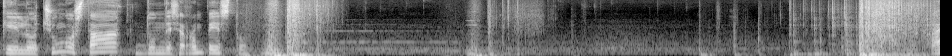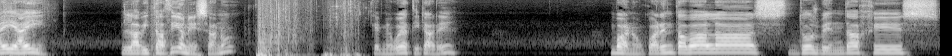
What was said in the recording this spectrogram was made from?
que lo chungo está donde se rompe esto. Ahí, ahí. La habitación esa, ¿no? Que me voy a tirar, ¿eh? Bueno, 40 balas, dos vendajes.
